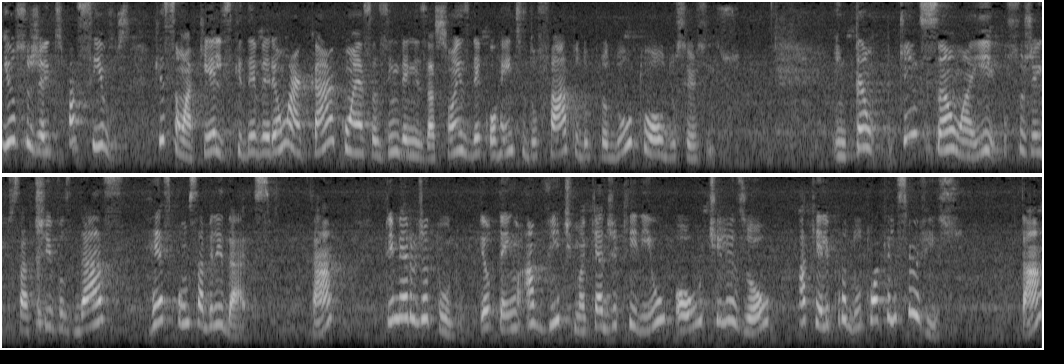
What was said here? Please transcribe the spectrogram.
e os sujeitos passivos, que são aqueles que deverão arcar com essas indenizações decorrentes do fato do produto ou do serviço. Então, quem são aí os sujeitos ativos das responsabilidades, tá? Primeiro de tudo, eu tenho a vítima que adquiriu ou utilizou aquele produto ou aquele serviço, tá?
